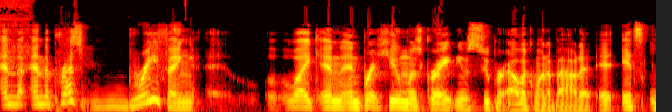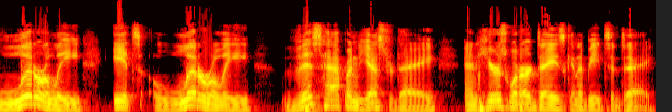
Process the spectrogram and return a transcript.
and the and the press briefing like and and Brit Hume was great. He was super eloquent about it. it. It's literally it's literally this happened yesterday, and here's what our day is going to be today.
